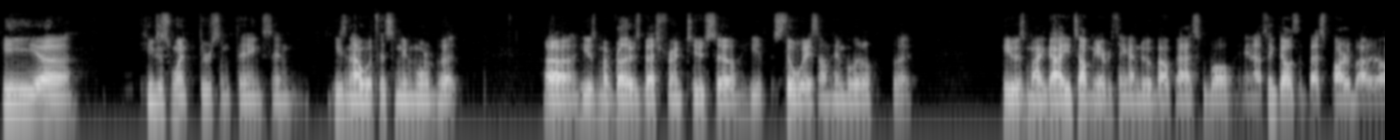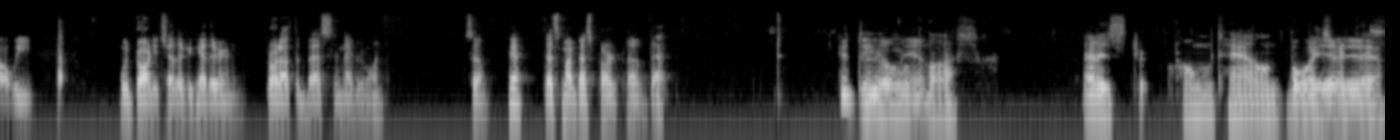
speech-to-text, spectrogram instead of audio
he uh, he just went through some things, and he's not with us anymore. But uh, he was my brother's best friend too, so he still weighs on him a little. But he was my guy. He taught me everything I knew about basketball, and I think that was the best part about it all. We we brought each other together and brought out the best in everyone. So yeah, that's my best part of that. Good deal, Round of man. applause. That is tr- hometown boys yeah, right it is. there. A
